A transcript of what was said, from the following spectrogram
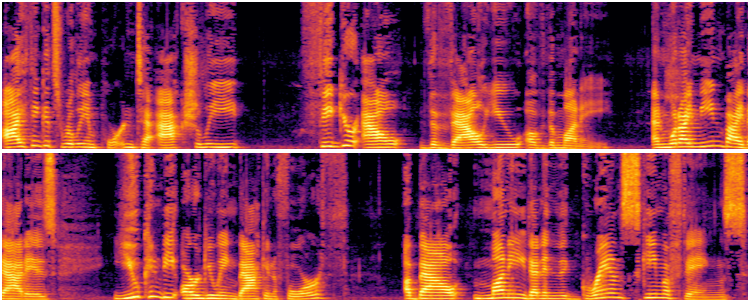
i think it's really important to actually figure out the value of the money. And what i mean by that is you can be arguing back and forth about money that in the grand scheme of things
